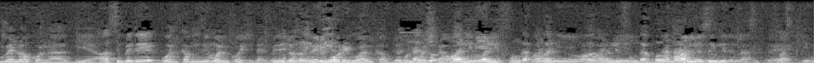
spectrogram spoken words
mbele wako na Via hasi bede World Cup mzima walikuwa shida. Bede it was a Eh, very boring World Cup. Walikuwa unajua shida. wali- walifunga walifunga bao hata walizingi the last Eh, first game.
